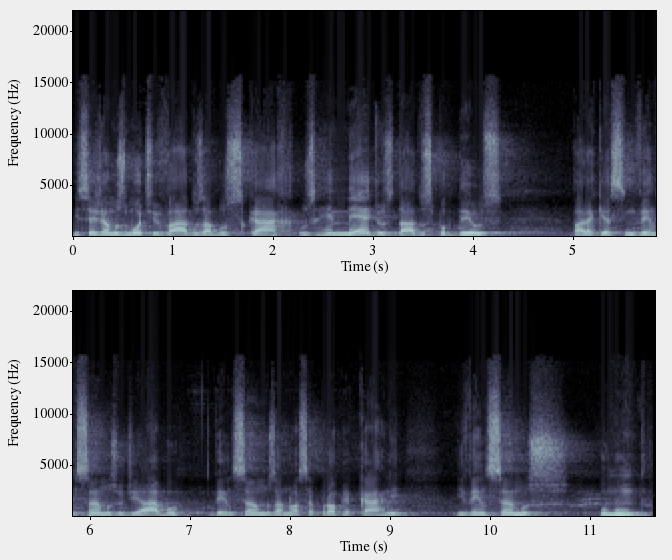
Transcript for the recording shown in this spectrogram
e sejamos motivados a buscar os remédios dados por Deus para que assim vençamos o diabo, vençamos a nossa própria carne e vençamos o mundo.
